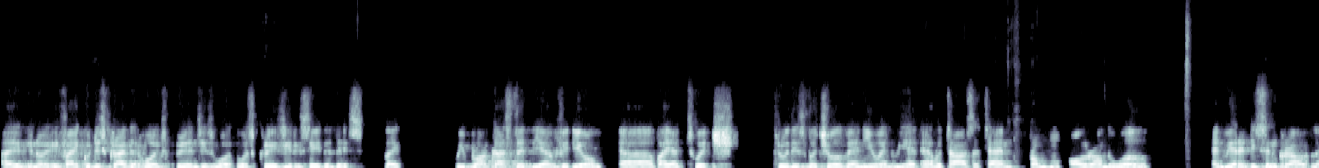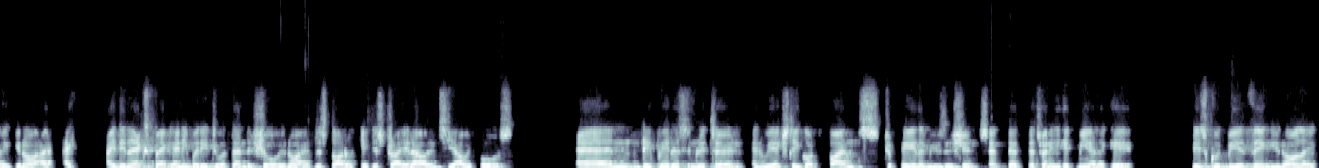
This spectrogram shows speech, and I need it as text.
I you know, if I could describe that whole experience, is what was crazy to say the least. Like we broadcasted the uh, video uh, via Twitch through this virtual venue, and we had avatars attend from all around the world and we had a decent crowd. Like you know, I, I I didn't expect anybody to attend the show. You know, I just thought, okay, just try it out and see how it goes. And they paid us in return, and we actually got funds to pay the musicians. And that, that's when it hit me. I'm like, hey, this could be a thing. You know, like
